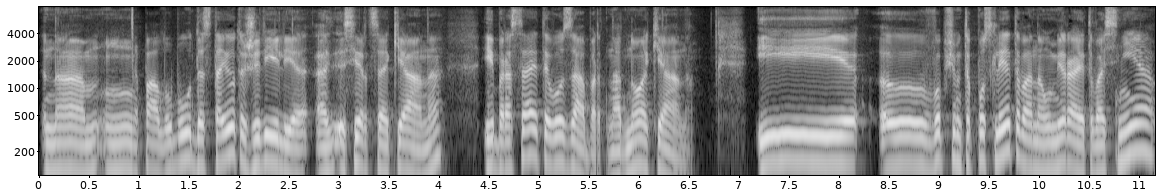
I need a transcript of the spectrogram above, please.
на палубу, достает ожерелье э, сердца океана и бросает его за борт на дно океана. И, э, в общем-то, после этого она умирает во сне,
